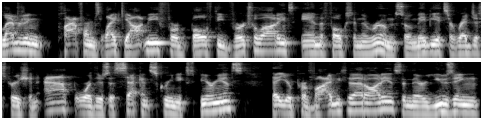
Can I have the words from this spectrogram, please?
leveraging platforms like Yotme for both the virtual audience and the folks in the room. So maybe it's a registration app, or there's a second screen experience that you're providing to that audience, and they're using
